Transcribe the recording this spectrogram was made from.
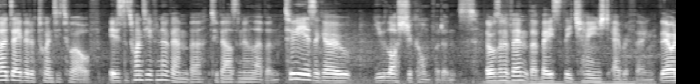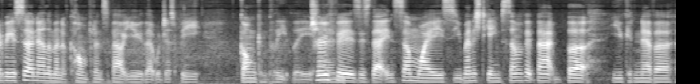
Hello David of 2012. It is the 20th of November 2011. Two years ago, you lost your confidence. There was an event that basically changed everything. There would be a certain element of confidence about you that would just be gone completely. Truth is, is that in some ways you managed to gain some of it back, but you could never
